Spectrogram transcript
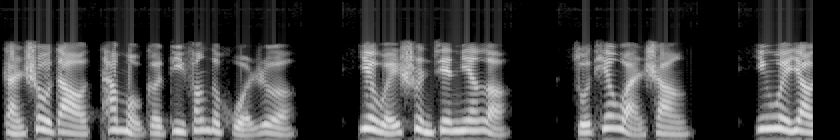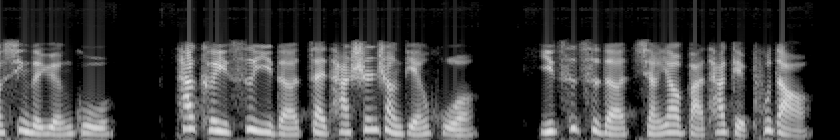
感受到他某个地方的火热，叶维瞬间蔫了。昨天晚上因为药性的缘故，他可以肆意的在他身上点火，一次次的想要把他给扑倒，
